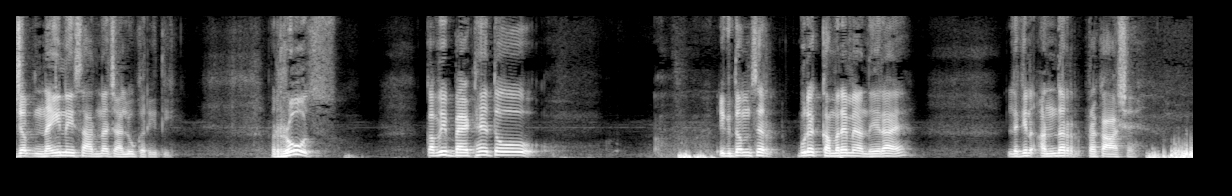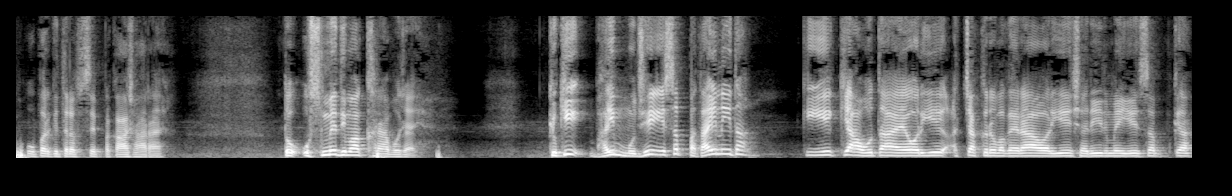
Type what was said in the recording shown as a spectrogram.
जब नई नई साधना चालू करी थी। रोज़ कभी बैठे तो एकदम से पूरे कमरे में अंधेरा है, लेकिन अंदर प्रकाश है। ऊपर की तरफ़ से प्रकाश आ रहा है। तो उसमें दिमाग खराब हो जाए। क्योंकि भाई, मुझे ये सब पता ही नहीं था कि ये क्या होता है और ये चक्र वगैरह और ये शरीर में ये सब क्या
